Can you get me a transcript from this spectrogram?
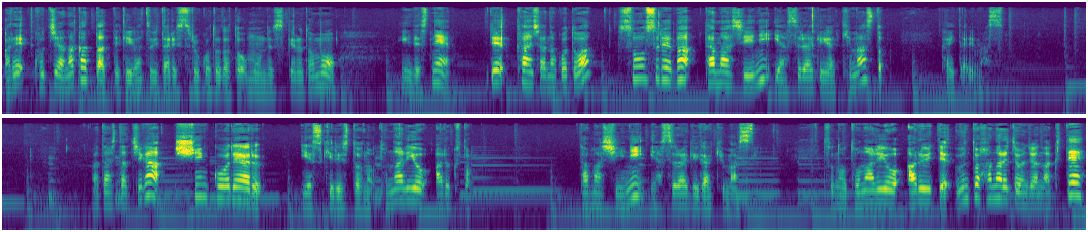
あれこっちじゃなかったって気がついたりすることだと思うんですけれどもいいですね。で感謝のことはそうすれば魂に安らぎが来ますと書いてあります。私たちが信仰であるイエス・キリストの隣を歩くと魂に安らぎが来ます。その隣を歩いてうんと離れちゃうんじゃなくて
